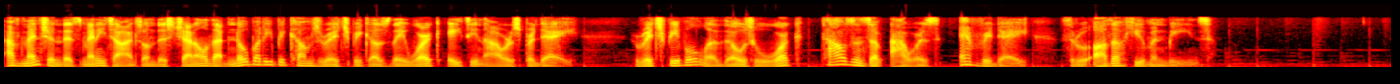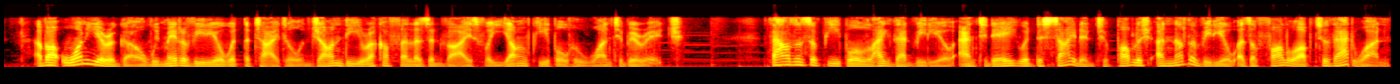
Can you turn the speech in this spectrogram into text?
I've mentioned this many times on this channel that nobody becomes rich because they work 18 hours per day. Rich people are those who work thousands of hours every day through other human beings. About one year ago, we made a video with the title John D. Rockefeller's Advice for Young People Who Want to Be Rich. Thousands of people liked that video and today we decided to publish another video as a follow-up to that one.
